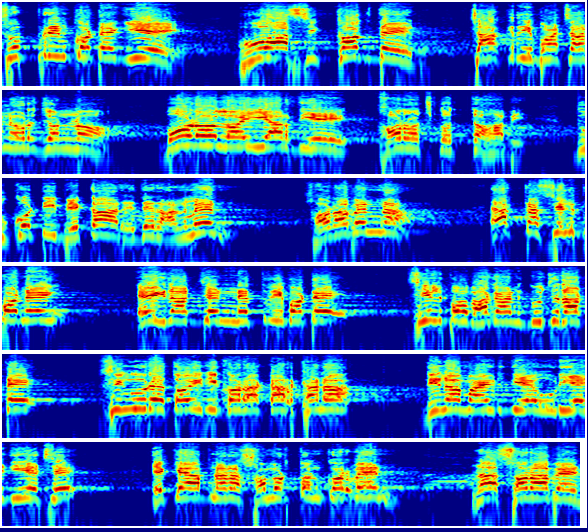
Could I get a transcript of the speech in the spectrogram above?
সুপ্রিম কোর্টে গিয়ে ভুয়া শিক্ষকদের চাকরি বাঁচানোর জন্য বড় লয়ার দিয়ে খরচ করতে হবে। দু কোটি বেকার এদের আনবেন? সরাবেন না। একটা শিল্প নেই। এই রাজ্যের নেত্রী বটে শিল্প বাগান গুজরাটে সিঙ্গুরে তৈরি করা কারখানা। ডিনামাইট দিয়ে উড়িয়ে দিয়েছে। একে আপনারা সমর্থন করবেন না সরাবেন?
